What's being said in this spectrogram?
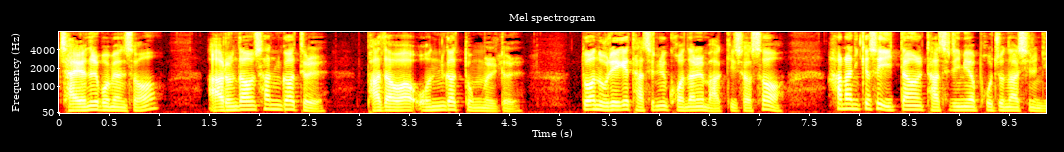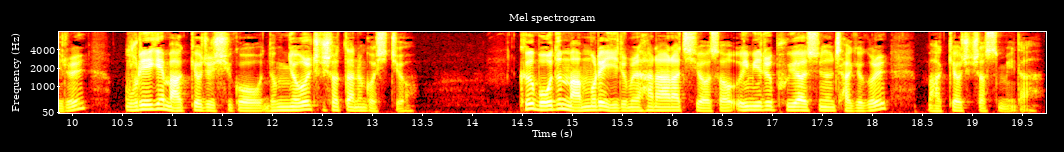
자연을 보면서 아름다운 산과 들, 바다와 온갖 동물들, 또한 우리에게 다스리는 권한을 맡기셔서 하나님께서 이 땅을 다스리며 보존하시는 일을 우리에게 맡겨주시고 능력을 주셨다는 것이죠. 그 모든 만물의 이름을 하나하나 지어서 의미를 부여할 수 있는 자격을 맡겨주셨습니다.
